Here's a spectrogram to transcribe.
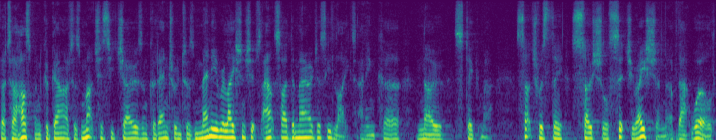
but her husband could go out as much as he chose and could enter into as many relationships outside the marriage as he liked and incur no stigma. Such was the social situation of that world.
